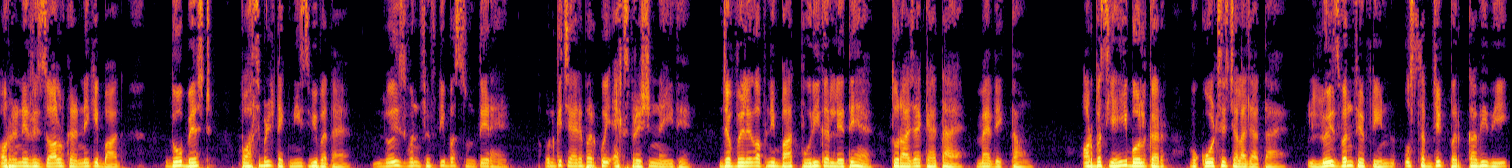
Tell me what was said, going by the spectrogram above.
और उन्हें रिजॉल्व करने के बाद दो बेस्ट पॉसिबल टेक्निक्स भी बताया लुइस 150 बस सुनते रहे। उनके चेहरे पर कोई एक्सप्रेशन नहीं थे। जब वे लोग अपनी बात पूरी कर लेते हैं तो राजा कहता है, मैं देखता हूँ। और बस यही बोलकर वो कोर्ट से चला जाता है। लुइस 115 उस सब्जेक्ट पर कभी भी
